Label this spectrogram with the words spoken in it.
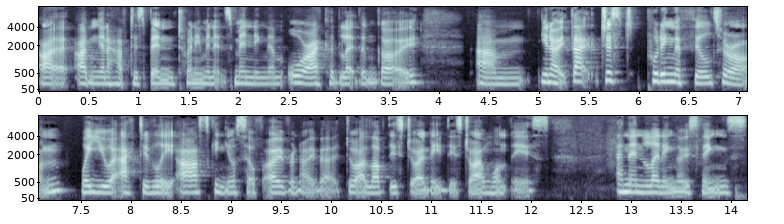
I, I'm going to have to spend 20 minutes mending them, or I could let them go. Um, you know, that just putting the filter on where you are actively asking yourself over and over, do I love this? Do I need this? Do I want this? and then letting those things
